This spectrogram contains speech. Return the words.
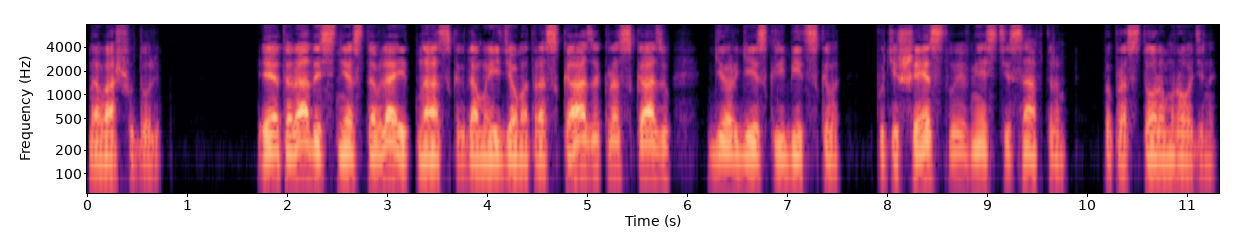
на вашу долю. И эта радость не оставляет нас, когда мы идем от рассказа к рассказу Георгия Скребицкого, путешествуя вместе с автором по просторам Родины.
